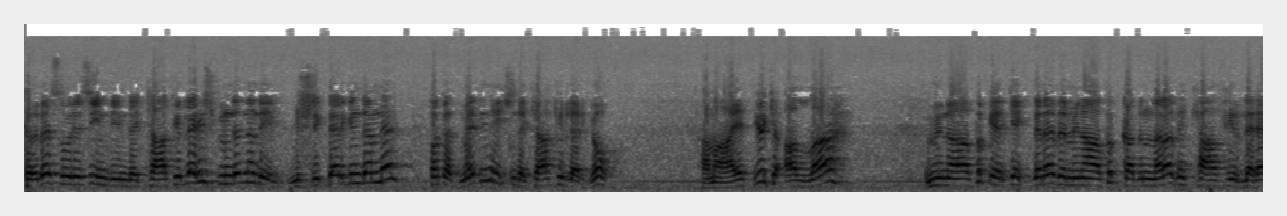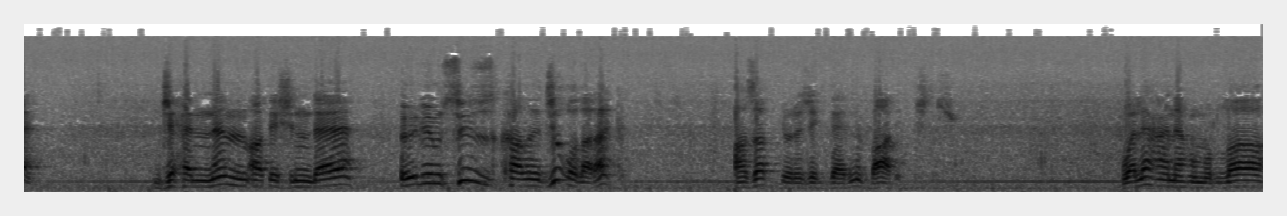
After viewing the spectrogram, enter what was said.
Tövbe suresi indiğinde kafirler hiç gündemden değil. Müşrikler gündemde fakat Medine içinde kafirler yok. Ama ayet diyor ki Allah münafık erkeklere ve münafık kadınlara ve kafirlere cehennem ateşinde ölümsüz kalıcı olarak azap göreceklerini vaat etmiştir. وَلَعَنَهُمُ اللّٰهِ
